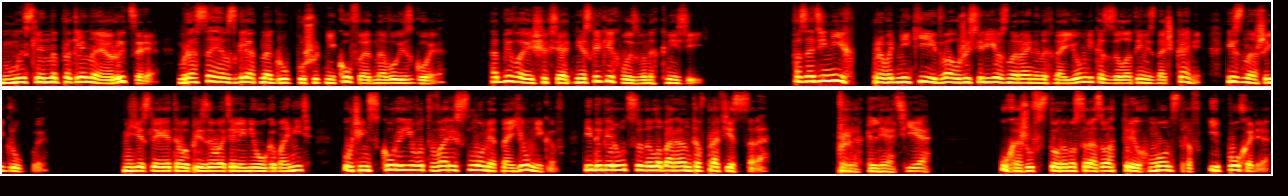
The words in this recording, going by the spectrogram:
Мысленно проклинаю рыцаря, бросая взгляд на группу шутников и одного изгоя, отбивающихся от нескольких вызванных князей. Позади них проводники и два уже серьезно раненых наемника с золотыми значками из нашей группы. Если этого призывателя не угомонить, очень скоро его твари сломят наемников и доберутся до лаборантов профессора. Проклятье! Ухожу в сторону сразу от трех монстров и, походя,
